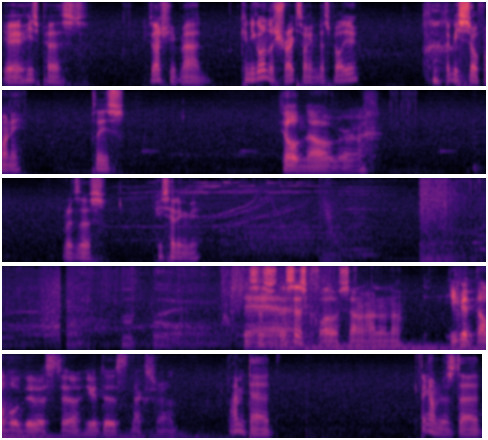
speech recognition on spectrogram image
Yeah, yeah, he's pissed. He's actually mad. Can you go on the strike so I can dispel you? That'd be so funny. Please. He'll know, bro. What is this? He's hitting me. This is this is close. I don't I don't know. He could double do this too. He could do this next round. I'm dead. I think I'm just dead.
